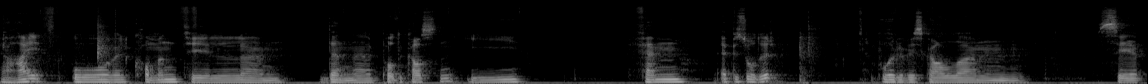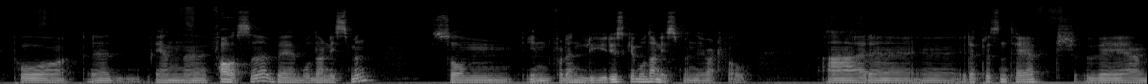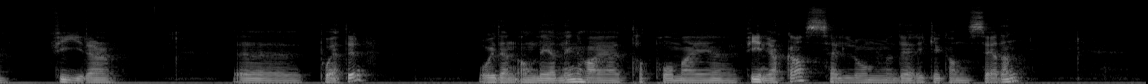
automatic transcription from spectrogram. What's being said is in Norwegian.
Ja, hei, og velkommen til eh, denne podkasten i fem episoder. Hvor vi skal eh, se på eh, en fase ved modernismen som innenfor den lyriske modernismen i hvert fall er representert ved fire poeter og i den anledning har jeg tatt på meg eh, finjakka, selv om dere ikke kan se den.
